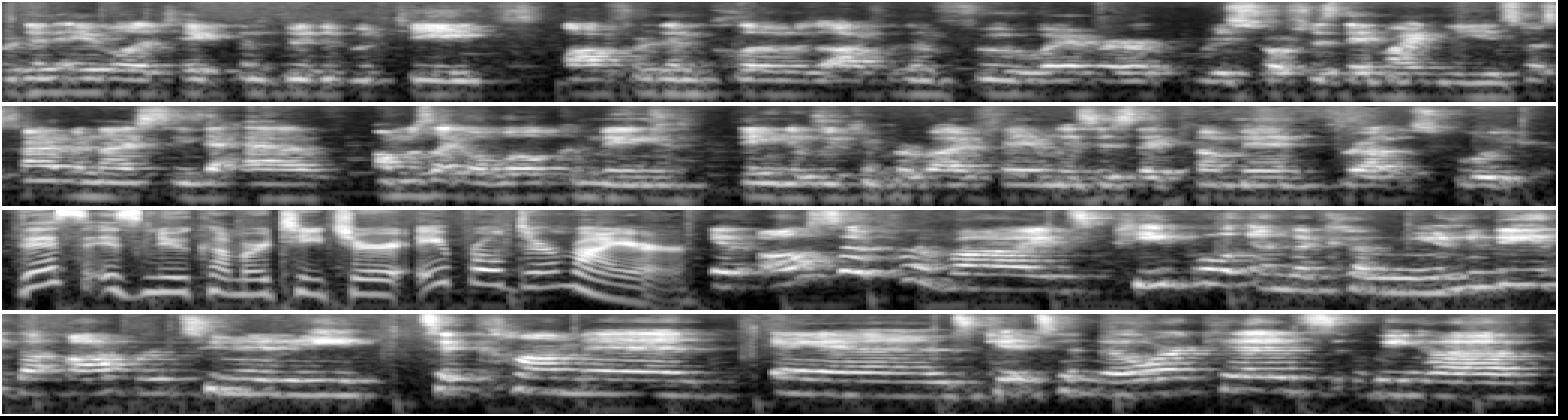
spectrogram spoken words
we're then able to take them through the boutique, offer them clothes, offer them food, whatever resources they might need. So it's kind of a nice thing to have, almost like a welcoming thing that we can provide families as they come in throughout the school year. This is newcomer teacher April Dermeyer. It also provides people in the community the opportunity to come in and get to know our kids. We have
